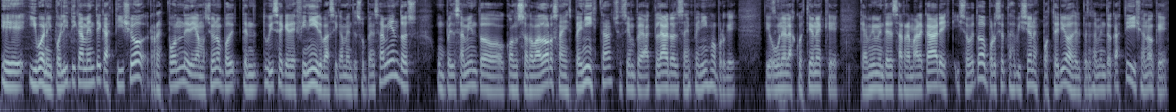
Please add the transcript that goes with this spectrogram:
Eh, y bueno, y políticamente Castillo responde, digamos, si uno tuviese que definir básicamente su pensamiento, es un pensamiento conservador sainz-penista. Yo siempre aclaro el sainz-penismo porque digo, una de las cuestiones que, que, a mí me interesa remarcar es, y sobre todo por ciertas visiones posteriores del pensamiento de Castillo, ¿no? que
